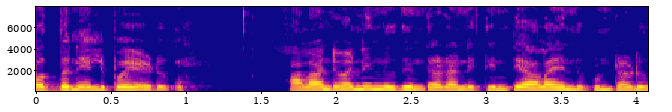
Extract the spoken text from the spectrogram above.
వద్దని వెళ్ళిపోయాడు. అలాంటివన్నీ ఎందుకు తింటాడండి? తింటే అలా ఎందుకుంటాడు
